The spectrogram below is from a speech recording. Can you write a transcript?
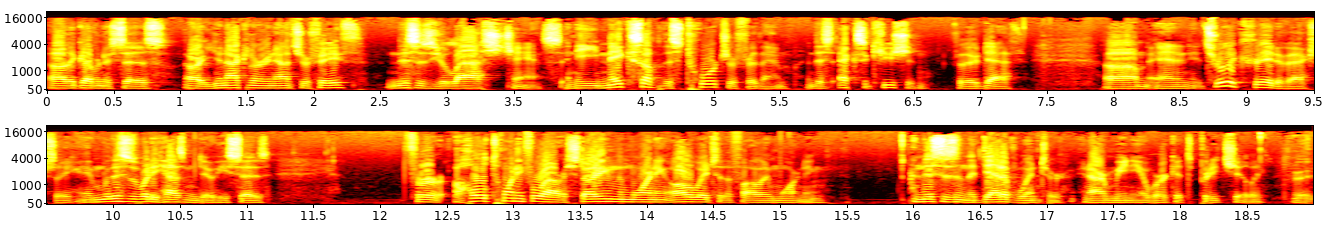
uh, the governor says, "All right, you're not going to renounce your faith, and this is your last chance." And he makes up this torture for them, and this execution for their death. Um, and it's really creative, actually. And this is what he has them do. He says, for a whole 24 hours, starting in the morning all the way to the following morning, and this is in the dead of winter in Armenia, where it gets pretty chilly. Right.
